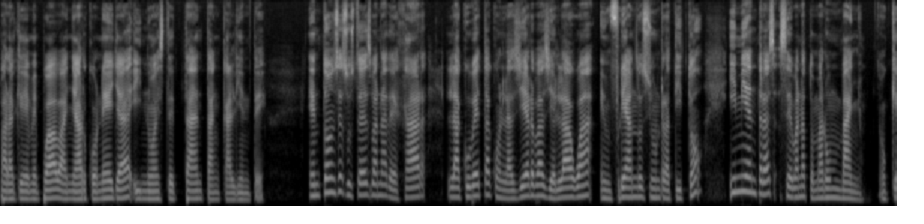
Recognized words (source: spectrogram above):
para que me pueda bañar con ella y no esté tan, tan caliente. Entonces ustedes van a dejar la cubeta con las hierbas y el agua enfriándose un ratito y mientras se van a tomar un baño, ¿ok?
